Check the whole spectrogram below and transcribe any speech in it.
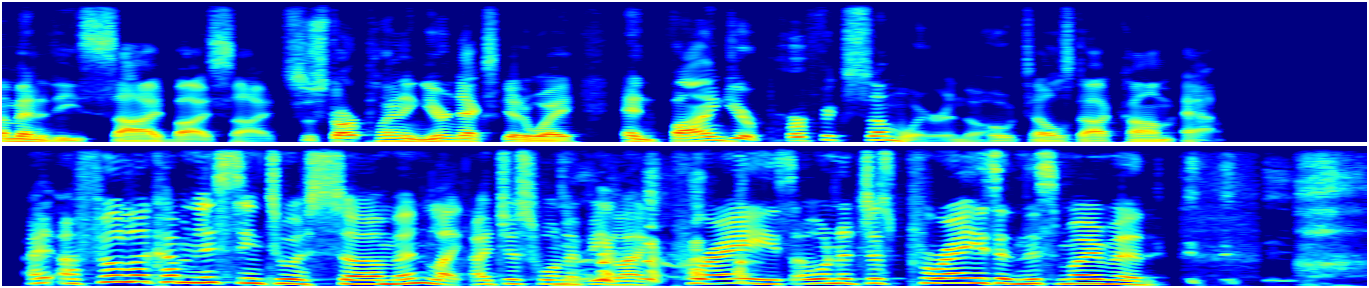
amenities side by side. So start planning your next getaway and find your perfect somewhere in the hotels.com app. I, I feel like I'm listening to a sermon. Like I just want to be like praise. I want to just praise in this moment.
